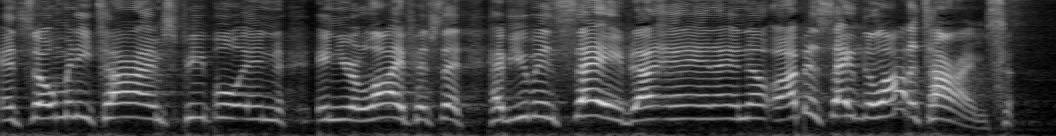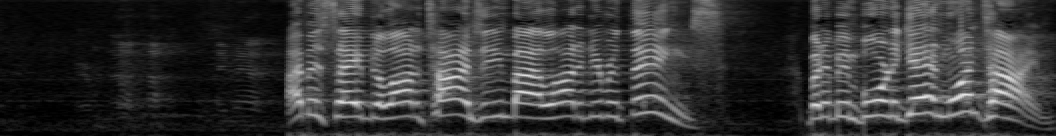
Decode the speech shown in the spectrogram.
And so many times, people in, in your life have said, Have you been saved? I, and, and, and I've been saved a lot of times. I've been saved a lot of times, even by a lot of different things, but I've been born again one time.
